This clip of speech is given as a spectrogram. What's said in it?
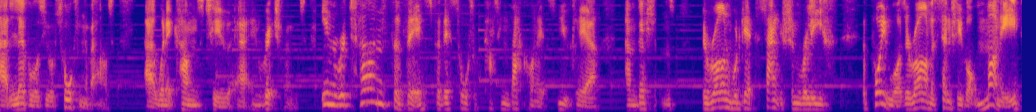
uh, levels you're talking about uh, when it comes to uh, enrichment. In return for this, for this sort of cutting back on its nuclear ambitions, Iran would get sanction relief. The point was, Iran essentially got money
